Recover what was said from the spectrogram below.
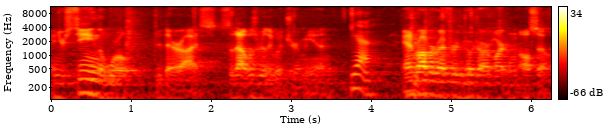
and you're seeing the world through their eyes. So that was really what drew me in. Yeah. And Robert Redford and George R. R. Martin also.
